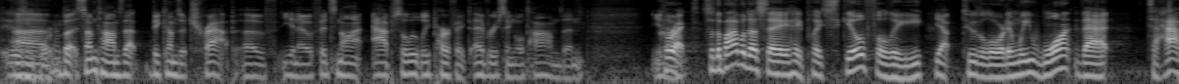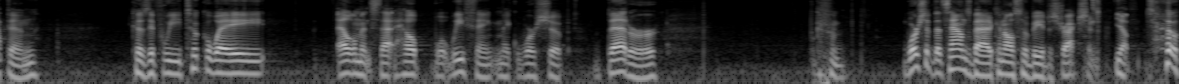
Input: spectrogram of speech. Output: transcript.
It is Uh, important. But sometimes that becomes a trap of you know, if it's not absolutely perfect every single time, then you know- Correct. So the Bible does say, hey, play skillfully Yep. to the Lord. And we want that to happen because if we took away elements that help what we think make worship better, worship that sounds bad can also be a distraction. Yep. So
